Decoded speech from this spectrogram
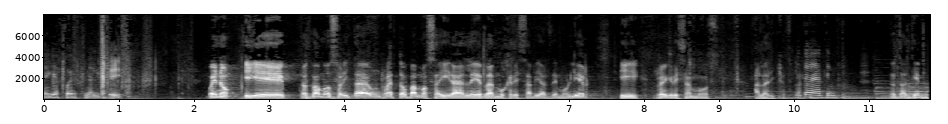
Ella fue finalista. Bueno, y eh, nos vamos ahorita un rato, vamos a ir a leer Las Mujeres Sabias de Molière y regresamos a la dichosa. No te va a dar tiempo. No te da tiempo.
